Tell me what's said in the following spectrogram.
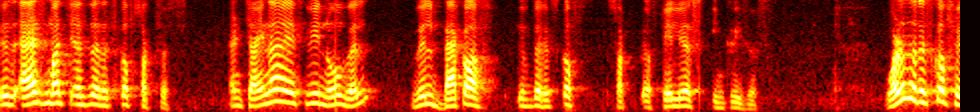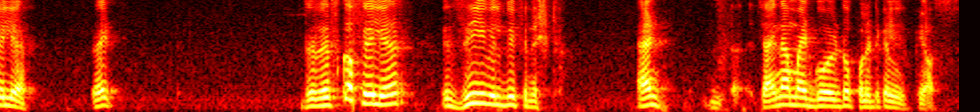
is as much as the risk of success. And China, if we know well, will back off if the risk of suc- uh, failure increases. What is the risk of failure? Right? The risk of failure is Xi will be finished, and China might go into political chaos.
